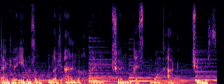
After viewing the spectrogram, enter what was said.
Danke ebenso und euch allen noch einen schönen Restmontag. Tschüss.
